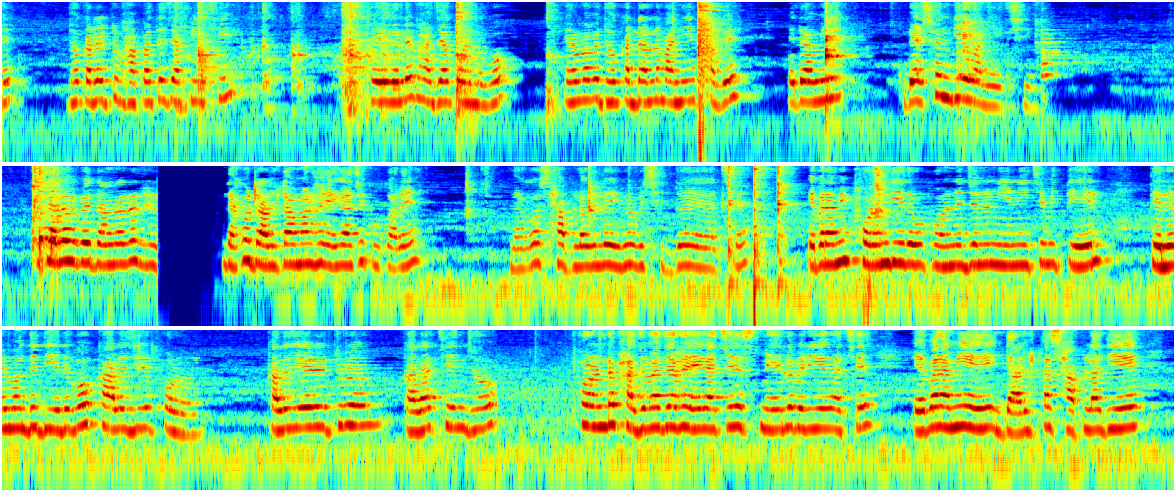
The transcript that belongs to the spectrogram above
ধোকাটা একটু ভাপাতে চাপিয়েছি। হয়ে গেলে ভাজা করে নেব। এরমভাবে ধোকার ডালনা বানিয়ে খাবে। এটা আমি বেসন দিয়ে বানিয়েছি। তো চলো এবার ডালনাটা ঢেলে দেখো, ডালটা আমার হয়ে গেছে কুকারে। দেখো শাপলাগুলো এইভাবে সিদ্ধ হয়ে গেছে। এবার আমি ফোড়ন দিয়ে দেবো। ফোড়নের জন্য নিয়ে নিয়েছি আমি তেল। তেলের মধ্যে দিয়ে দেবো কালো জিরে ফোড়ন। কালো জিরে একটু কালার চেঞ্জ হোক। ফোড়নটা ভাজা ভাজা হয়ে গেছে, স্মেলও বেরিয়ে গেছে। এবার আমি এই ডালটা শাপলা দিয়ে,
